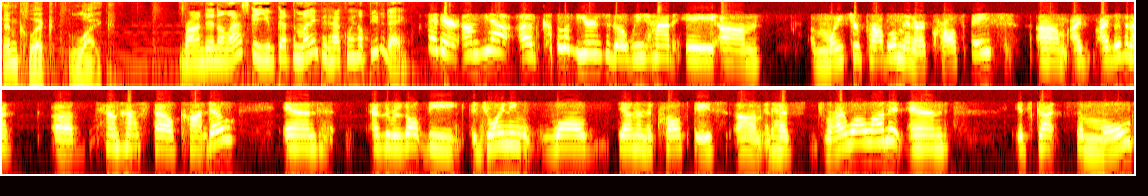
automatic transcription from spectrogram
and click like. Rhonda in Alaska, you've got the money pit. How can we help you today? Hi there. Um, yeah, a couple of years ago, we had a, um, a moisture problem in our crawl space. Um, I, I live in a, a townhouse style condo, and as a result, the adjoining wall down in the crawl space, um, it has drywall on it, and it's got some mold,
